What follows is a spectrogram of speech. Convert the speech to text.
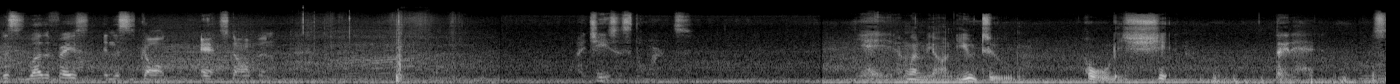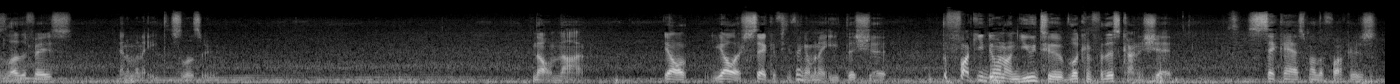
This is Leatherface, and this is called Ant Stomping. My Jesus Thorns. Yeah, I'm gonna be on YouTube. Holy shit. Look at that. This is Leatherface, and I'm gonna eat this lizard. No, I'm not. Y'all, y'all are sick if you think I'm gonna eat this shit. What the fuck you doing on YouTube looking for this kind of shit? Sick ass motherfuckers.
